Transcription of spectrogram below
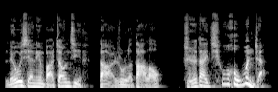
刘县令把张晋打入了大牢，只待秋后问斩。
